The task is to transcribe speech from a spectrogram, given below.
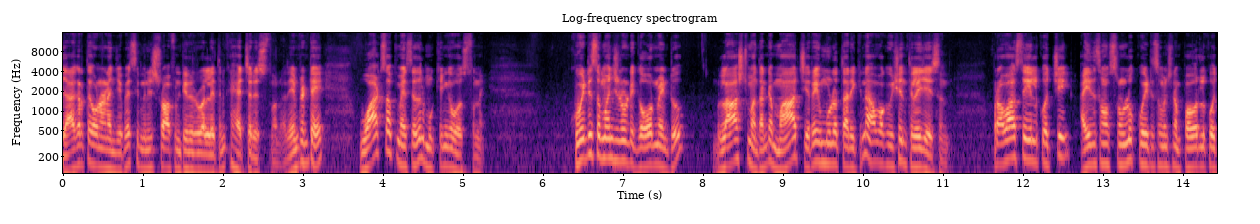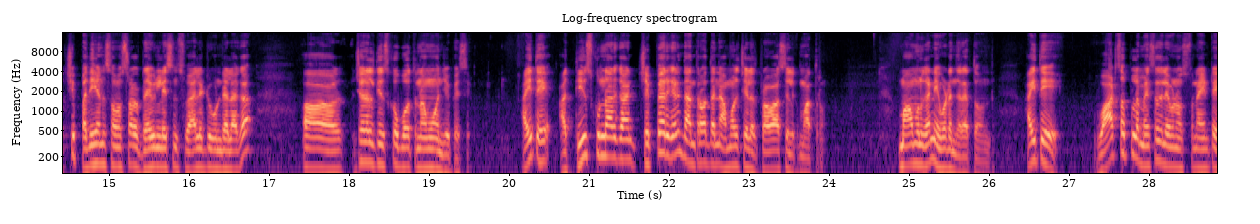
జాగ్రత్తగా ఉండాలని చెప్పేసి మినిస్టర్ ఆఫ్ ఇంటీరియర్ వాళ్ళు అయితే హెచ్చరిస్తున్నారు. అదేంటంటే వాట్సాప్ మెసేజ్లు ముఖ్యంగా వస్తున్నాయి. కువైట్కి సంబంధించినటువంటి గవర్నమెంట్ లాస్ట్ మంత్ అంటే మార్చ్ ఇరవై మూడో తారీఖున ఒక విషయం తెలియజేసింది. ప్రవాసీలకు వచ్చి ఐదు సంవత్సరంలో కువైట్కి సంబంధించిన పౌరులకు వచ్చి పదిహేను సంవత్సరాల డ్రైవింగ్ లైసెన్స్ వ్యాలిటీ ఉండేలాగా చర్యలు తీసుకోబోతున్నాము అని చెప్పేసి. అయితే అది తీసుకున్నారు కానీ చెప్పారు కానీ దాని తర్వాత దాన్ని అమలు చేయలేదు ప్రవాసీలకు మాత్రం. మామూలుగానే ఇవ్వడం జరుగుతూ ఉంది అయితే వాట్సాప్లో మెసేజ్లు ఏమైనా వస్తున్నాయంటే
